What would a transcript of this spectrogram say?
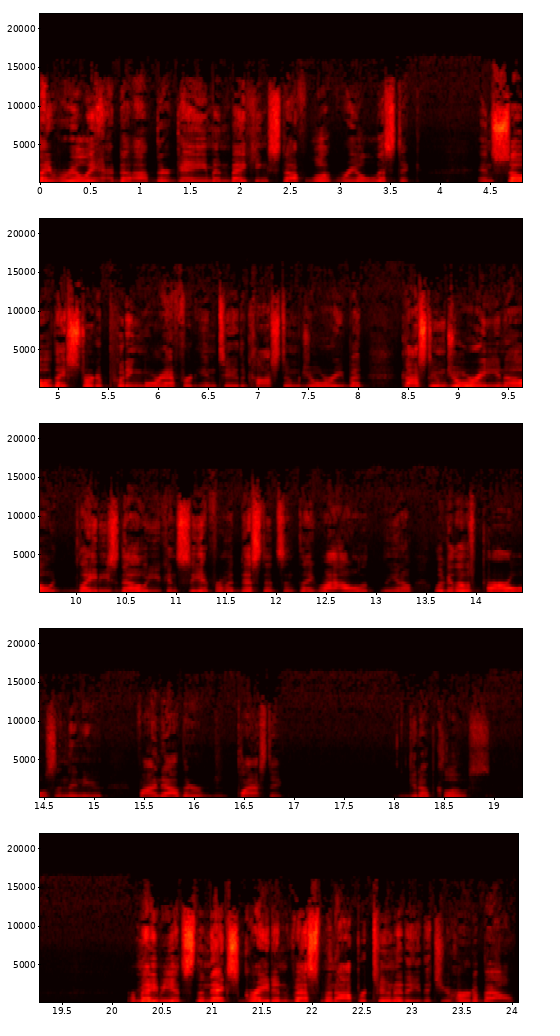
they really had to up their game and making stuff look realistic. And so they started putting more effort into the costume jewelry. But costume jewelry, you know, ladies know you can see it from a distance and think, wow, you know, look at those pearls. And then you find out they're plastic. Get up close. Or maybe it's the next great investment opportunity that you heard about.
